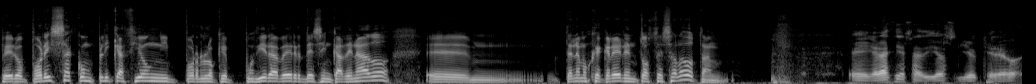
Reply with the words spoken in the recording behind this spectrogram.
pero por esa complicación y por lo que pudiera haber desencadenado, eh, tenemos que creer entonces a la OTAN. Eh, gracias a Dios, yo creo,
